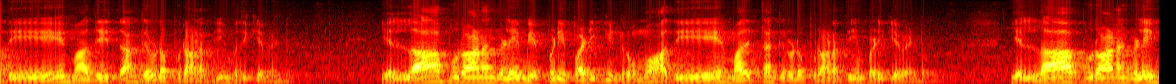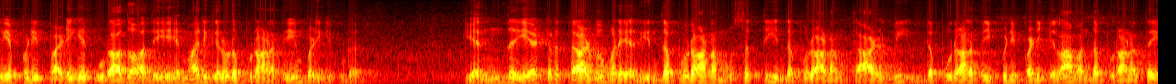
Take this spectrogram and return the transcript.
அதே மாதிரி தான் கருட புராணத்தையும் மதிக்க வேண்டும். எல்லா புராணங்களையும் எப்படி படிக்கின்றோமோ அதே மாதிரி தான் கருட புராணத்தையும் படிக்க வேண்டும். எல்லா புராணங்களையும் எப்படி படிக்கக்கூடாதோ அதே மாதிரி கருட புராணத்தையும் படிக்கக்கூடாது. எந்த ஏற்றத்தாழ்வும் கிடையாது. இந்த புராணம் உசத்தி இந்த புராணம் தாழ்வி இந்த புராணத்தை இப்படி படிக்கலாம் அந்த புராணத்தை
